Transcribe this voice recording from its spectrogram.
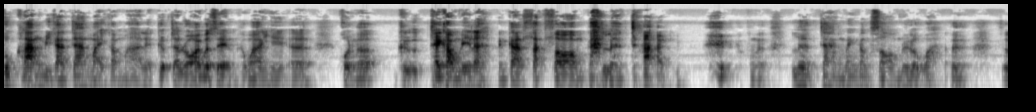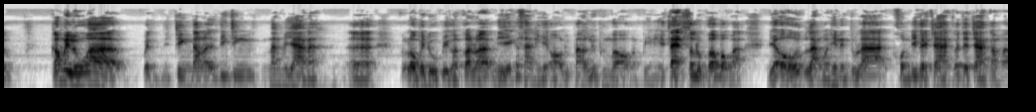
ทุกครั้งมีการจ้างใหม่กลับมาเนี่ยเกือบจะร้อยเปอร์เซ็นต์เขาว่าอย่างนี้คนก็ คือใช้คำนี้นะ เป็นการซักซ้อมการเลิกจ้างผมเลิกจ้างแม่งต้องซ้อมด้วยเหรอวะเออ ก็ไม่รู้ว่าเป็นจริงตามนั้นจริง ๆ นั่นไม่ยากนะเออลองไปดูปีก่อนๆว่ามีเอกสารอย่างนี้ออกหรือเปล่าหรือเพิ่งมาออกกันปีนี้ แต่สรุปเขาบอกว่า เดี๋ยวหลังวันที่หนึ่งตุลาคนที่เคยจ้างก็จะจ้างกลับมา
